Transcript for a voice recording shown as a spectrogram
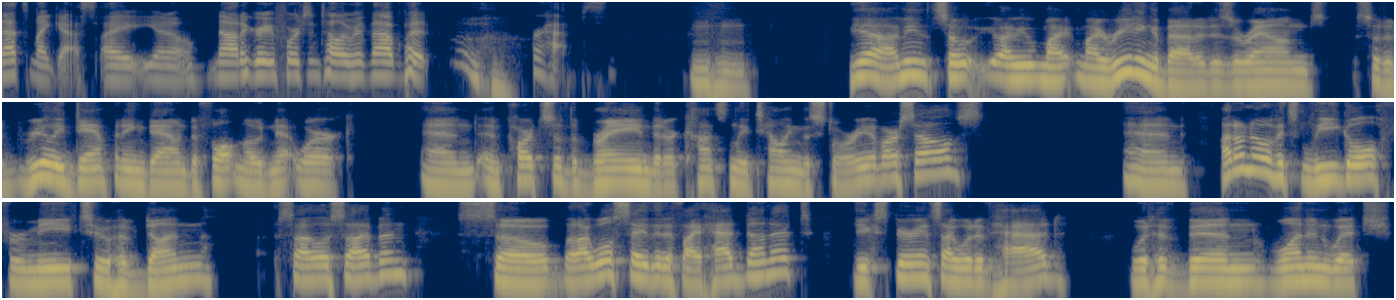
that's my guess. I you know not a great fortune teller with that but perhaps Mm -hmm. Yeah, I mean, so I mean, my my reading about it is around sort of really dampening down default mode network and and parts of the brain that are constantly telling the story of ourselves. And I don't know if it's legal for me to have done psilocybin. So, but I will say that if I had done it, the experience I would have had would have been one in which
